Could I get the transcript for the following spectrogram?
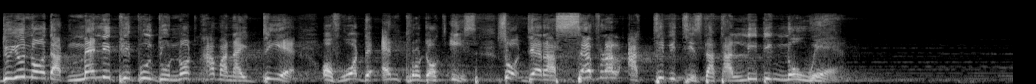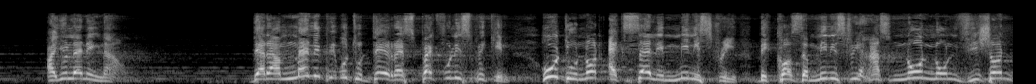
Do you know that many people do not have an idea of what the end product is? So there are several activities that are leading nowhere. Are you learning now? There are many people today respectfully speaking who do not excel in ministry because the ministry has no known vision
